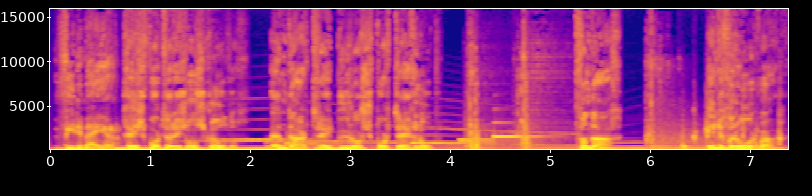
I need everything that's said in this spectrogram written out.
Wiedemeijer. Geen sporter is onschuldig. En daar treedt bureau Sport tegenop. Vandaag, in de verhoorwagen.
